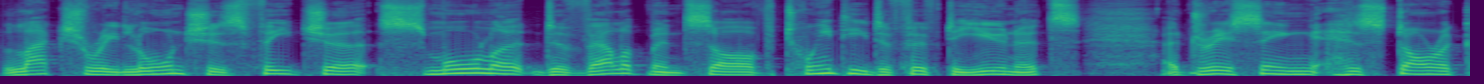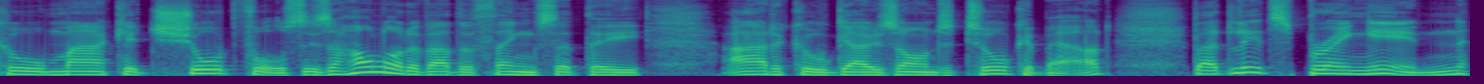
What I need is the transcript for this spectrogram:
luxury launches feature smaller developments of 20 to 50 units, historical market shortfalls. There's a whole lot of other things that the article goes on to talk about, but let's bring in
